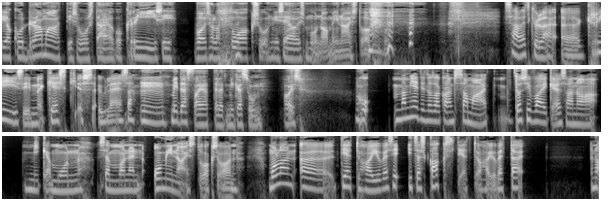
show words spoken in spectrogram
joku dramaattisuus tai joku kriisi voisi olla tuoksu, niin se olisi mun ominaistuoksu. Sä olet kyllä ö, kriisin keskiössä yleensä. Mm, mitä sä ajattelet, mikä sun olisi? Kun mä mietin tota kanssa samaa, että tosi vaikea sanoa, mikä mun semmoinen ominaistuoksu on. Mulla on ö, tietty hajuvesi, itse asiassa kaksi tiettyä hajuvettä. No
